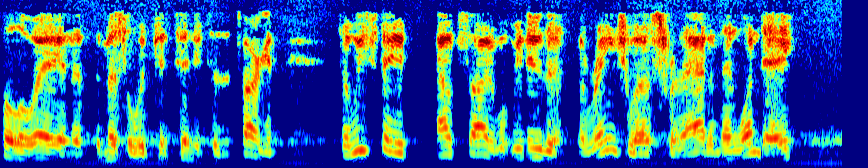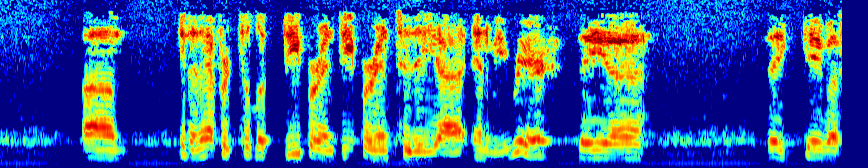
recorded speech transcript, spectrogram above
pull away, and the, the missile would continue to the target. So we stayed outside of what we knew the, the range was for that, and then one day, um, in an effort to look deeper and deeper into the uh, enemy rear, they uh, they gave us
